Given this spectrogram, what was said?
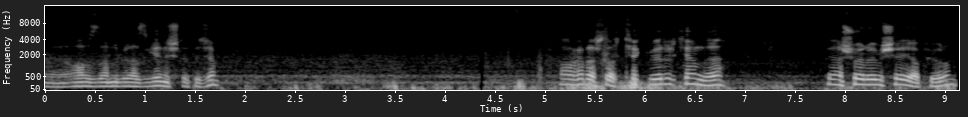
E, ağızlarını biraz genişleteceğim. Arkadaşlar kek verirken de ben şöyle bir şey yapıyorum.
